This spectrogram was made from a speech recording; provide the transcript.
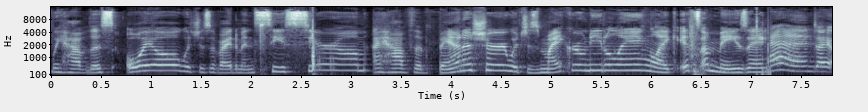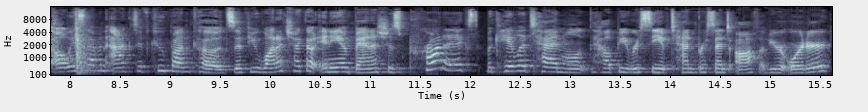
We have this oil, which is a vitamin C serum. I have the Banisher, which is micro needling. Like it's amazing. And I always have an active coupon code. So if you wanna check out any of Banish's products, MAKAYLA10 will help you receive 10% off of your order.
